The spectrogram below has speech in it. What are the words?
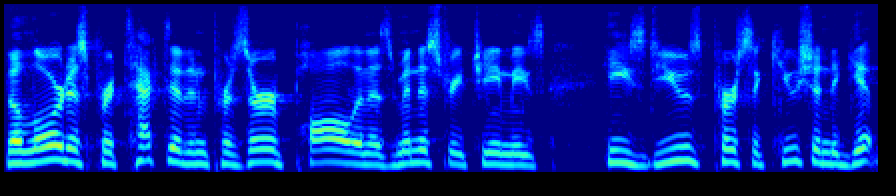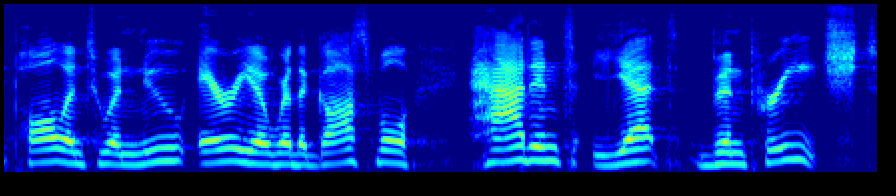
The Lord has protected and preserved Paul and his ministry team. He's, he's used persecution to get Paul into a new area where the gospel hadn't yet been preached.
